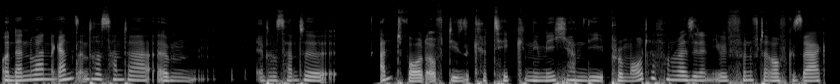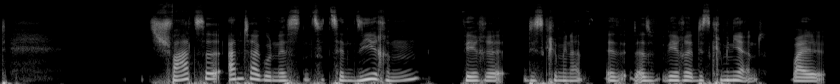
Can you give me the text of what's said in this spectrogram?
Und dann war ein ganz interessanter, ähm, interessante Antwort auf diese Kritik, nämlich haben die Promoter von Resident Evil 5 darauf gesagt, schwarze Antagonisten zu zensieren wäre diskriminat äh, also wäre diskriminierend, weil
